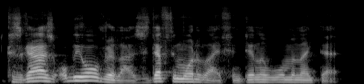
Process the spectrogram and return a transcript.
Because guys, we all realize it's definitely more to life than dealing with a woman like that.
